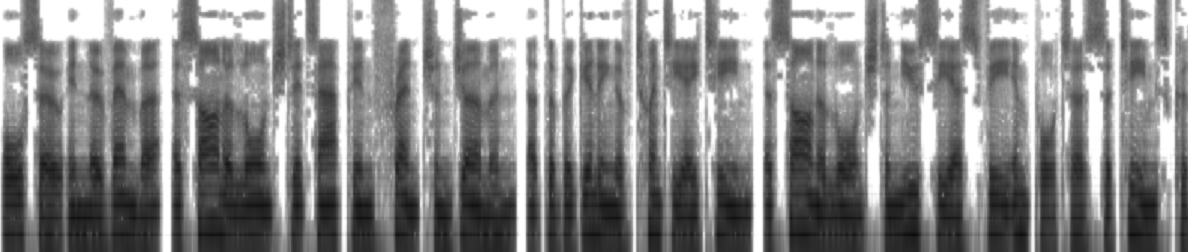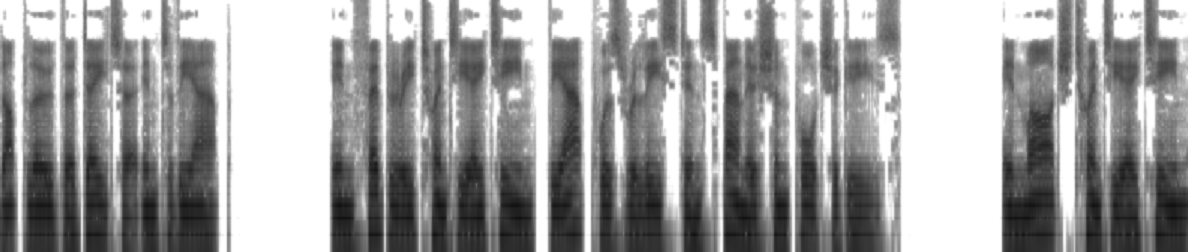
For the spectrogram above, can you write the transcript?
Also in November, Asana launched its app in French and German. At the beginning of 2018, Asana launched a new CSV importer so teams could upload their data into the app. In February 2018, the app was released in Spanish and Portuguese. In March 2018,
